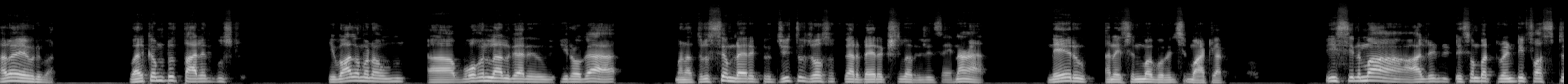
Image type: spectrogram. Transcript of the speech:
Hello everyone welcome to talent boost ఇవాళ మనం మోహన్ లాల్ గారి హీరోగా మన దృశ్యం డైరెక్టర్ జీతు జోసెఫ్ గారి డైరెక్షన్లో రిలీజ్ అయిన నేరు అనే సినిమా గురించి మాట్లాడుతున్నాం ఈ సినిమా ఆల్రెడీ డిసెంబర్ ట్వంటీ ఫస్ట్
